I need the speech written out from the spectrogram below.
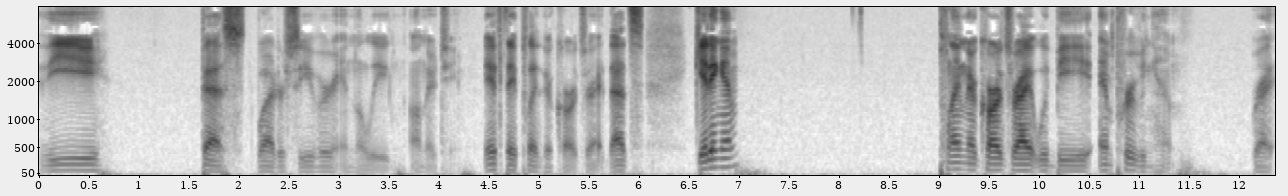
the best wide receiver in the league on their team if they played their cards right. That's getting him. Playing their cards right would be improving him, right?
